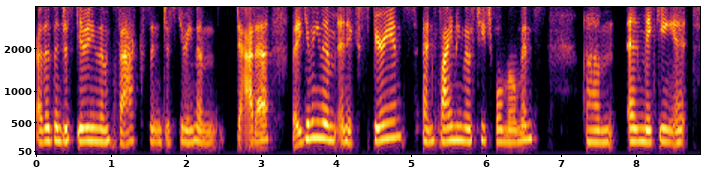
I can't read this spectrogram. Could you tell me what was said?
rather than just giving them facts and just giving them data, but giving them an experience and finding those teachable moments um, and making it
